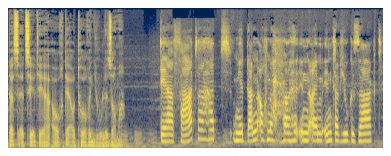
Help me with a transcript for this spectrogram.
Das erzählte er auch der Autorin Jule Sommer. Der Vater hat mir dann auch noch mal in einem Interview gesagt,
